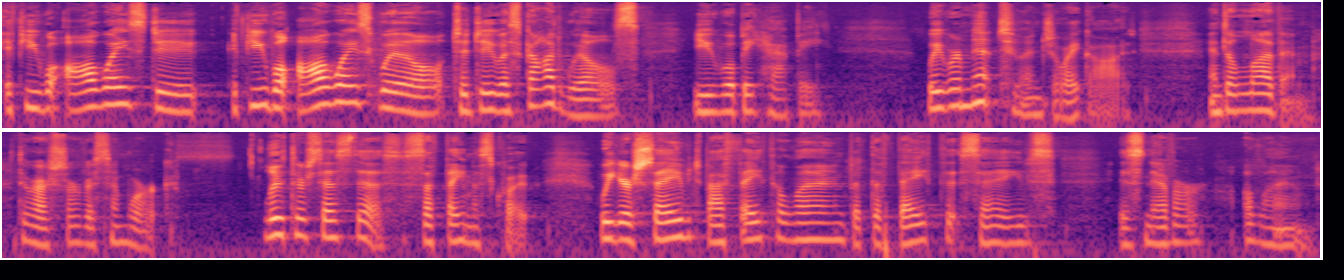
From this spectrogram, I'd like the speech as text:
if you will always do, if you will always will to do as God wills, you will be happy. We were meant to enjoy God and to love Him through our service and work. Luther says this, it's a famous quote We are saved by faith alone, but the faith that saves is never alone.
